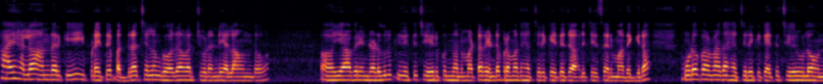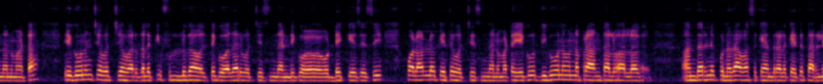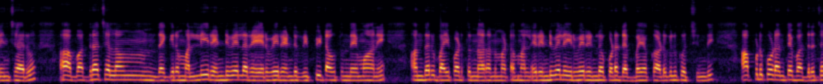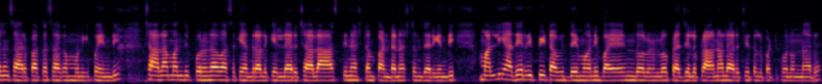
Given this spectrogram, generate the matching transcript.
Hi hello అందరికీ. ఇప్పుడైతే భద్రాచలం గోదావరి చూడండి ఎలా ఉందో. యాభై రెండు అడుగులకి అయితే చేరుకుందనమాట రెండో ప్రమాద హెచ్చరిక అయితే జారీ చేశారు మా దగ్గర. మూడో ప్రమాద హెచ్చరికకి అయితే చేరువలో ఉందన్నమాట. ఎగువ నుంచి వచ్చే వరదలకి ఫుల్గా అయితే గోదావరి వచ్చేసిందండి. గో ఒడ్డెక్కేసేసి పొలాల్లోకి అయితే వచ్చేసిందనమాట ఎగువ దిగువన ఉన్న ప్రాంతాలు అలా అందరినీ పునరావాస కేంద్రాలకు అయితే తరలించారు. ఆ భద్రాచలం దగ్గర మళ్ళీ రెండు వేల ఇరవై రెండు రిపీట్ అవుతుందేమో అని అందరూ భయపడుతున్నారు అనమాట మళ్ళీ రెండు వేల ఇరవై రెండులో కూడా డెబ్బై ఒక్క అడుగులకు వచ్చింది. అప్పుడు కూడా అంతే భద్రాచలం సారపాక సాగం మునిగిపోయింది. చాలామంది పునరావాస కేంద్రాలకు వెళ్ళారు. చాలా ఆస్తి నష్టం పంట నష్టం జరిగింది. మళ్ళీ అదే రిపీట్ అవుద్దేమో అని భయాందోళనలో ప్రజలు ప్రాణాలు అరచేతులు పట్టుకొని ఉన్నారు.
